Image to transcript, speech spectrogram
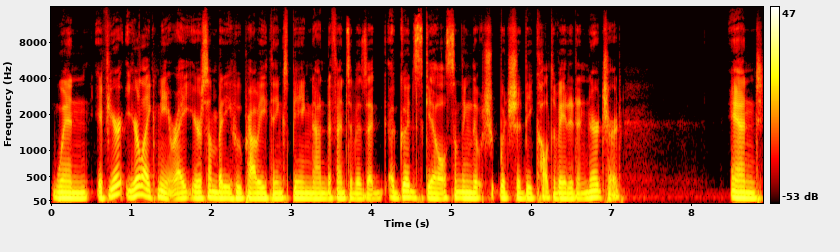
when if you're you're like me, right? You're somebody who probably thinks being non-defensive is a, a good skill, something that which should be cultivated and nurtured. And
